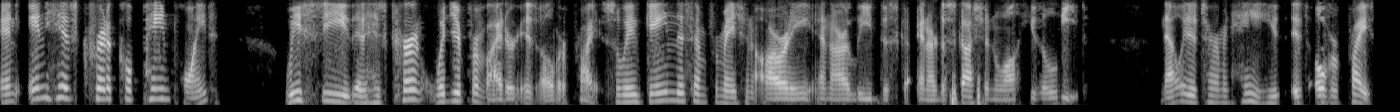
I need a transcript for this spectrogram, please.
And in his critical pain point, we see that his current widget provider is overpriced. So we've gained this information already in our lead in our discussion while he's a lead. Now we determine, hey, it's overpriced.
